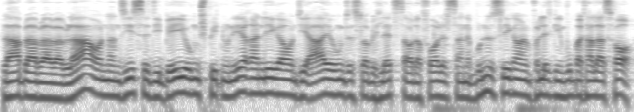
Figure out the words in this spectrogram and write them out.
bla bla bla bla bla. Und dann siehst du, die B-Jugend spielt nun in Liga und die A-Jugend ist, glaube ich, letzter oder vorletzter in der Bundesliga und verliert gegen Wuppertaler SV.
